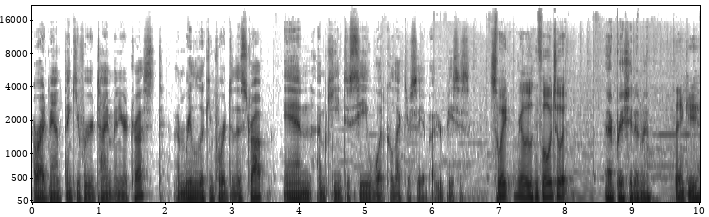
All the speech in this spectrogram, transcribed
All right, man. Thank you for your time and your trust. I'm really looking forward to this drop, and I'm keen to see what collectors say about your pieces. Sweet. Really looking forward to it. I appreciate it, man. Thank you.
